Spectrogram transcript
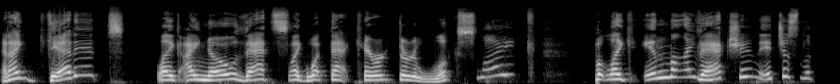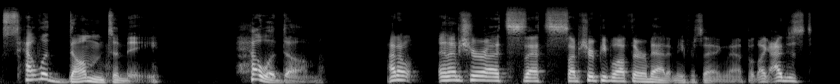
and I get it. Like I know that's like what that character looks like, but like in live action, it just looks hella dumb to me. Hella dumb. I don't and I'm sure that's that's I'm sure people out there are mad at me for saying that, but like I just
